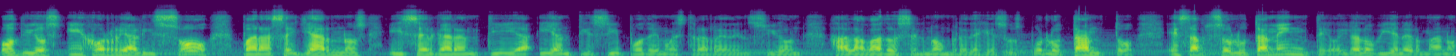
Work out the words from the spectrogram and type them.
o Dios Hijo realizó para sellarnos y ser garantía y anticipo de nuestra redención. Alabado es el nombre de Jesús. Por lo tanto, es absolutamente, óigalo bien hermano,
